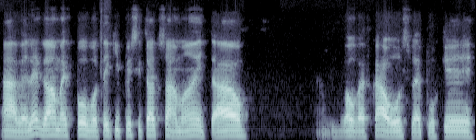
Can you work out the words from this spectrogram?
ah, velho, legal, mas pô, vou ter que ir pro escritório de sua mãe e tal. Vai ficar osso, velho, porque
